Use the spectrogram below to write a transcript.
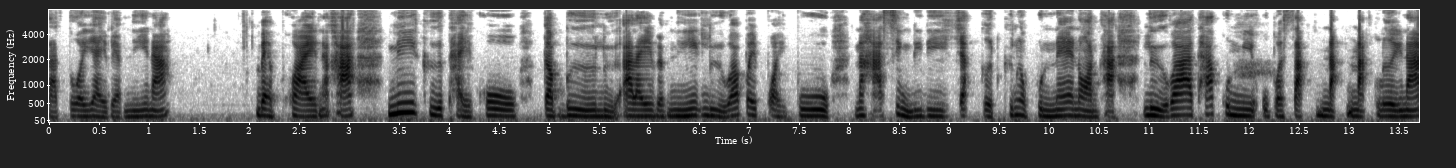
สัตว์ตัวใหญ่แบบนี้นะ แบบควายนะคะ นี่คือไถโคกับบือหรืออะไรแบบนี้ หรือว่าไปปล่อยปูนะคะ สิ่งดีๆ จะเกิดขึ้นกับคุณแน่นอนค่ะ หรือว่าถ้าคุณมีอุปสรรคหนักๆเลยนะ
